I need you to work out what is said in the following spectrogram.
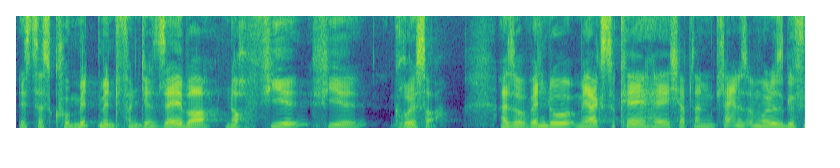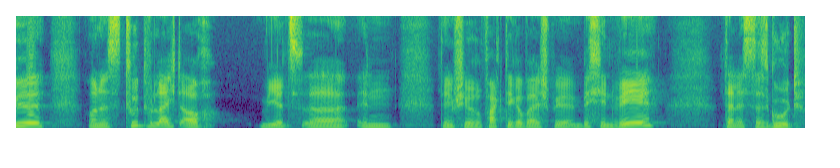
ist das Commitment von dir selber noch viel, viel größer. Also wenn du merkst, okay, hey, ich habe dann ein kleines unwohles Gefühl und es tut vielleicht auch, wie jetzt äh, in dem Chiropraktiker-Beispiel, ein bisschen weh, dann ist das gut.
